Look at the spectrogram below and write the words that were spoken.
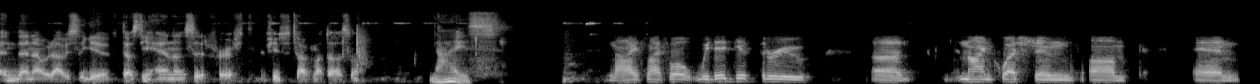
and then I would obviously give Dusty Hannahs it first if you're talking about the hustle. Nice. Nice, nice. Well, we did get through uh, nine questions. Um, and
